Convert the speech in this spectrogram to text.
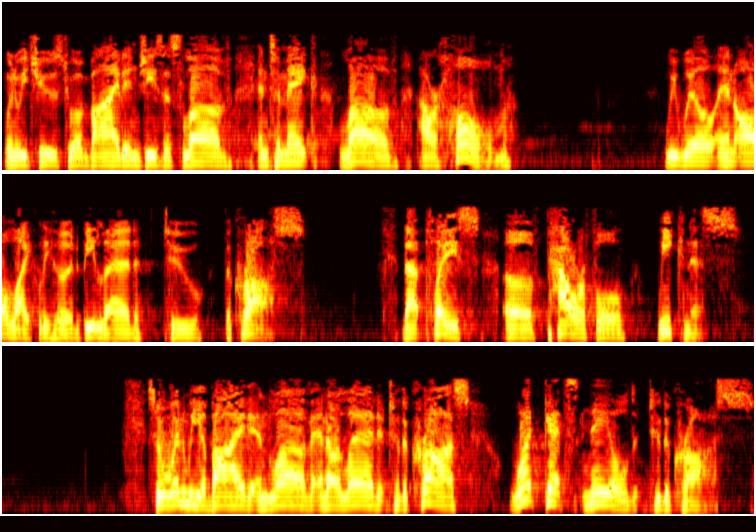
When we choose to abide in Jesus' love and to make love our home, we will in all likelihood be led to the cross. That place of powerful weakness. So when we abide in love and are led to the cross, what gets nailed to the cross?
